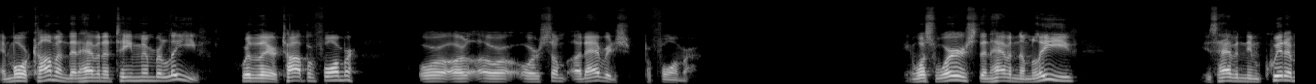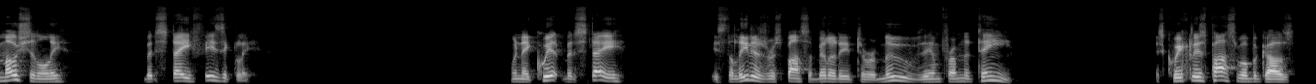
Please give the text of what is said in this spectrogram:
and more common than having a team member leave, whether they're a top performer or or or, or some an average performer. And what's worse than having them leave is having them quit emotionally but stay physically. When they quit but stay, it's the leader's responsibility to remove them from the team as quickly as possible because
